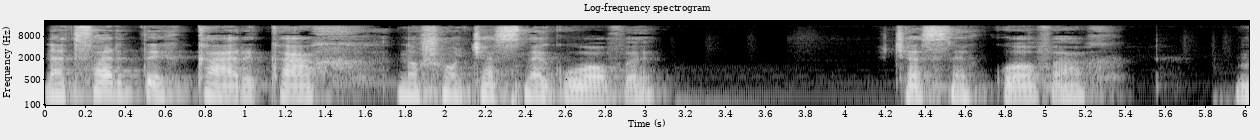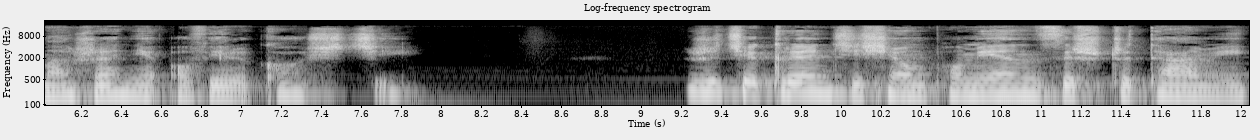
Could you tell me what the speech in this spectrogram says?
na twardych karkach noszą ciasne głowy. W ciasnych głowach marzenie o wielkości. Życie kręci się pomiędzy szczytami,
